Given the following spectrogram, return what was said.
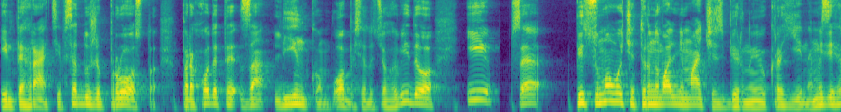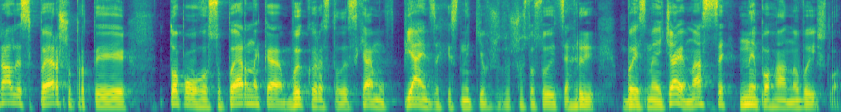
інтеграцій. Все дуже просто. Переходите за лінком в описі до цього відео, і все. Підсумовуючи тренувальні матчі збірної України, ми зіграли спершу проти топового суперника, використали схему в 5 захисників, що, стосується гри без м'яча, і в нас це непогано вийшло.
